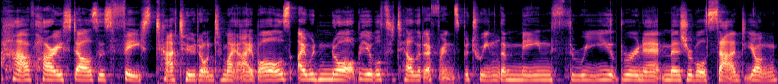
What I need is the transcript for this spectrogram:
have Harry Styles' face tattooed onto my eyeballs, I would not be able to tell the difference between the main three brunette, miserable, sad young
